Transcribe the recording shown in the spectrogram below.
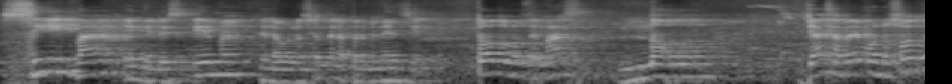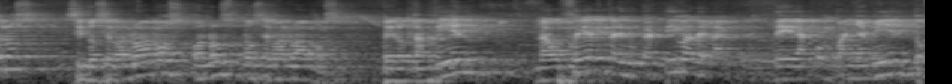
sí van en el esquema de la evaluación de la permanencia. Todos los demás, no. Ya sabremos nosotros si nos evaluamos o no nos evaluamos. Pero también la oferta educativa de, de acompañamiento,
